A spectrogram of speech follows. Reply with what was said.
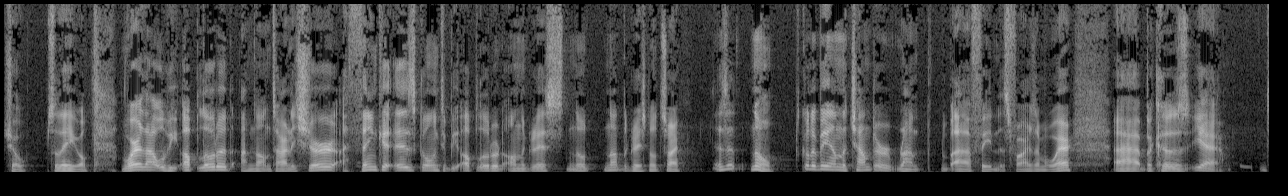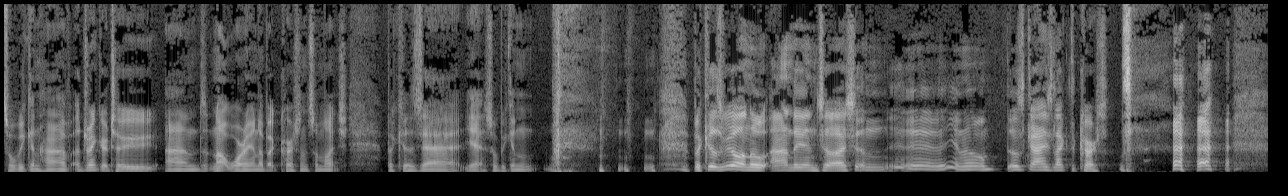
show. So there you go. Where that will be uploaded, I'm not entirely sure. I think it is going to be uploaded on the Grace Note, not the Grace Note. Sorry, is it? No, it's going to be on the Chanter Rant uh, feed, as far as I'm aware. Uh, because yeah, so we can have a drink or two and not worrying about cursing so much. Because uh, yeah, so we can. because we all know Andy and Josh, and uh, you know those guys like to curse.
